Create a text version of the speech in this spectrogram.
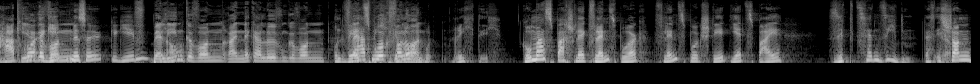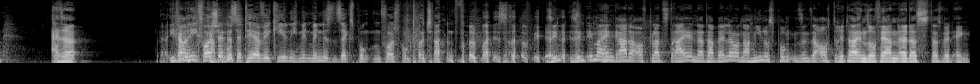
Hardcore-Ergebnisse gegeben. Berlin Genau. gewonnen, Rhein-Neckar-Löwen gewonnen, Und wer Flensburg hat verloren. gewonnen? Richtig. Gummersbach schlägt Flensburg. Flensburg steht jetzt bei 17,7. Das ist schon, also Ja, ich kann mir nicht vorstellen, kaputt? dass der THW Kiel nicht mit mindestens sechs Punkten Vorsprung deutscher Handballmeister wird. sind, sind immerhin gerade auf Platz 3 in der Tabelle und nach Minuspunkten sind sie auch Dritter. Insofern, äh, das, das wird eng.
